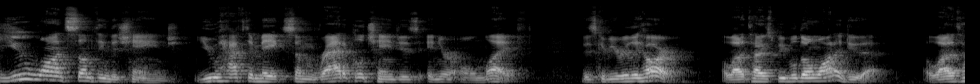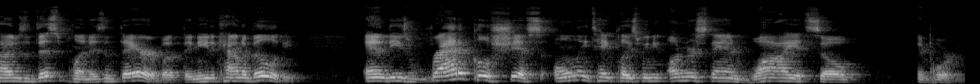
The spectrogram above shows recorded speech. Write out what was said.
you want something to change, you have to make some radical changes in your own life. This could be really hard. A lot of times people don't want to do that. A lot of times the discipline isn't there, but they need accountability. And these radical shifts only take place when you understand why it's so important.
